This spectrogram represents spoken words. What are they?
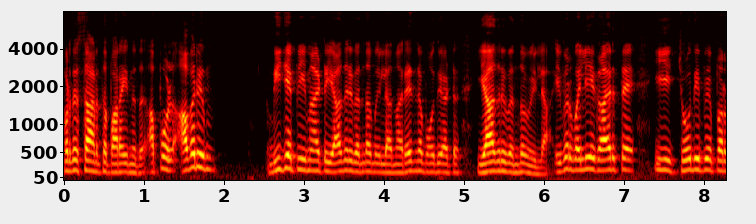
പ്രതിസ്ഥാനത്ത് പറയുന്നത്. അപ്പോൾ അവരും ബി ജെ പിയുമായിട്ട് യാതൊരു ബന്ധവുമില്ല നരേന്ദ്രമോദിയായിട്ട് യാതൊരു ബന്ധവുമില്ല. ഇവർ വലിയ കാര്യത്തെ ഈ ചോദ്യ പേപ്പർ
